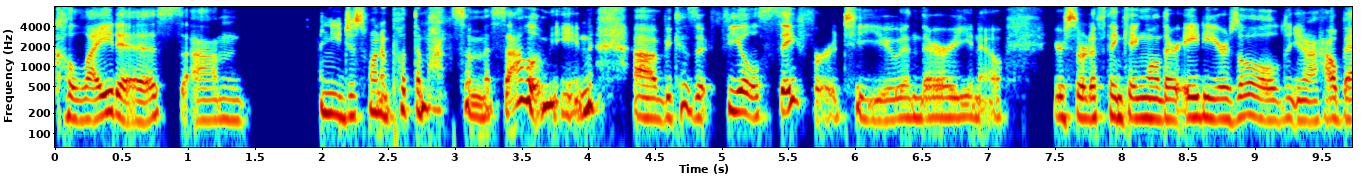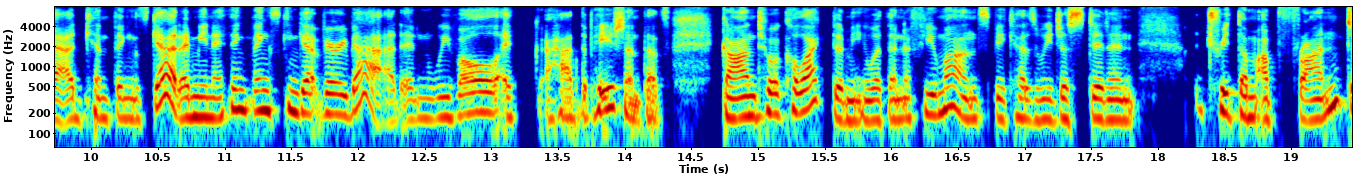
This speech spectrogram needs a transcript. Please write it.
colitis um, and you just want to put them on some mesalamine uh, because it feels safer to you and they're you know you're sort of thinking well they're 80 years old you know how bad can things get? I mean i think things can get very bad and we've all I had the patient that's gone to a colectomy within a few months because we just didn't treat them up front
